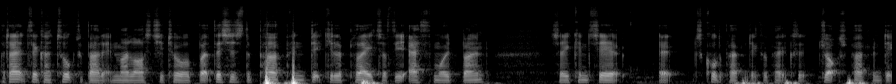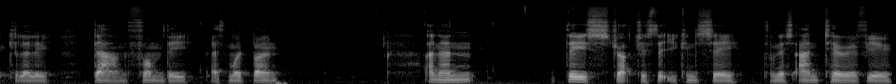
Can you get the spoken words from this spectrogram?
I don't think I talked about it in my last tutorial, but this is the perpendicular plate of the ethmoid bone. So you can see it, it's called the perpendicular plate because it drops perpendicularly down from the ethmoid bone. And then these structures that you can see from this anterior view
